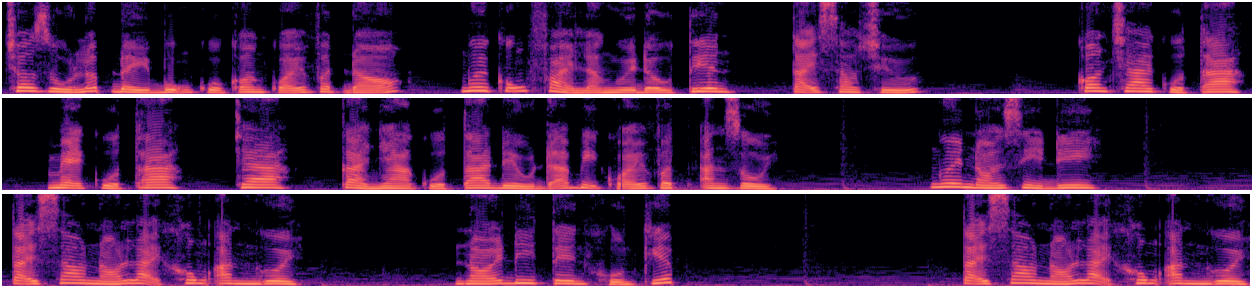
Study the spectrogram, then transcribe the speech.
cho dù lấp đầy bụng của con quái vật đó, ngươi cũng phải là người đầu tiên, tại sao chứ? Con trai của ta, mẹ của ta, cha, cả nhà của ta đều đã bị quái vật ăn rồi. Ngươi nói gì đi? Tại sao nó lại không ăn ngươi? Nói đi tên khốn kiếp. Tại sao nó lại không ăn ngươi?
